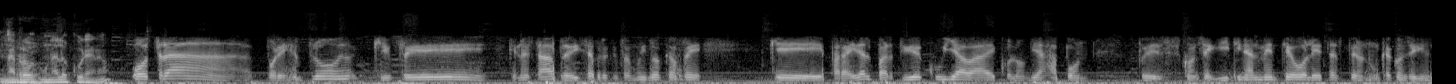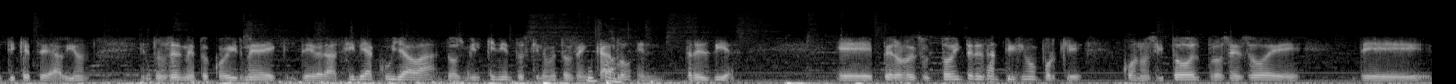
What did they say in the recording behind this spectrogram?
Una, una locura, ¿no? Otra, por ejemplo, que fue, que no estaba prevista, pero que fue muy loca, fue que para ir al partido de Cuyaba de Colombia a Japón, pues conseguí finalmente boletas, pero nunca conseguí un tiquete de avión. Entonces me tocó irme de, de Brasilia a Cuyaba, 2.500 kilómetros en carro en tres días. Eh, pero resultó interesantísimo porque conocí todo el proceso de, de,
